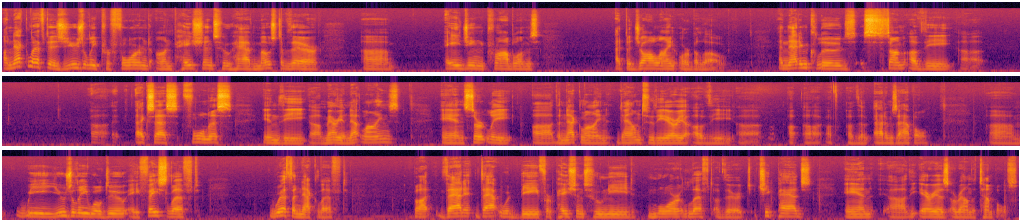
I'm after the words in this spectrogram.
A neck lift is usually performed on patients who have most of their uh, aging problems at the jawline or below. And that includes some of the uh, uh, excess fullness in the uh, marionette lines, and certainly uh, the neckline down to the area of the uh, of, of, the Adam's apple. Um, we usually will do a facelift with a neck lift, but that that would be for patients who need more lift of their cheek pads and the areas around the temples.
